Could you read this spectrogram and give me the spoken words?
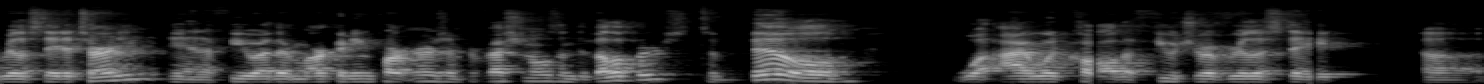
real estate attorney and a few other marketing partners and professionals and developers to build what I would call the future of real estate uh,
